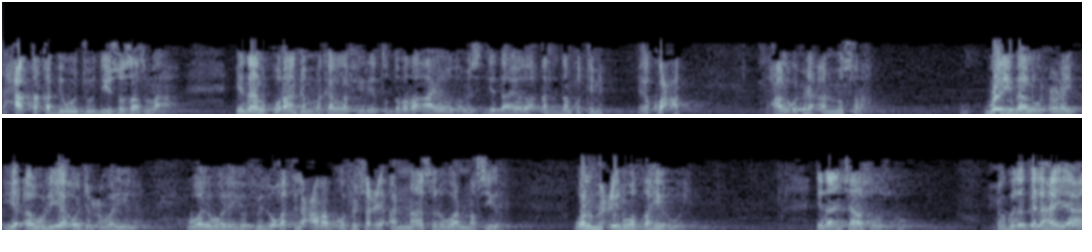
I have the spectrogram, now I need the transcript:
taxaqaqa biwujuudihi soo saas ma aha idan qur-aanka marka la fiiriyo toddobada aayadood ama sideedda aayadood qadidan ku timid ee ku cad waxaa lagu xidhay annusra weli baa lagu xidhay iyo awliya oo jamcu waliyina wاlwaliyu fi lugaةi اlcarab wa fi sharci الnaasir wالnasiir wاlmuciin wالظahiir wey idan jaasuusku wuxuu gudagelhayaa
